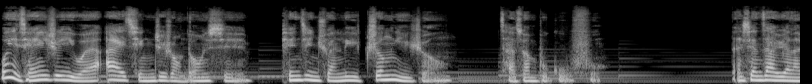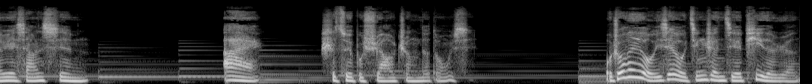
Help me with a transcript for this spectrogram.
我以前一直以为爱情这种东西，拼尽全力争一争。才算不辜负。但现在越来越相信，爱是最不需要争的东西。我周围有一些有精神洁癖的人，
